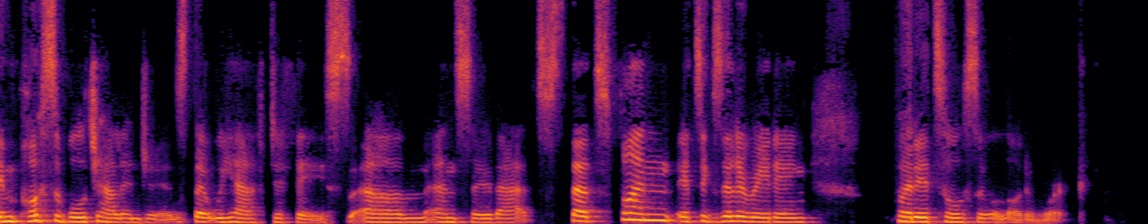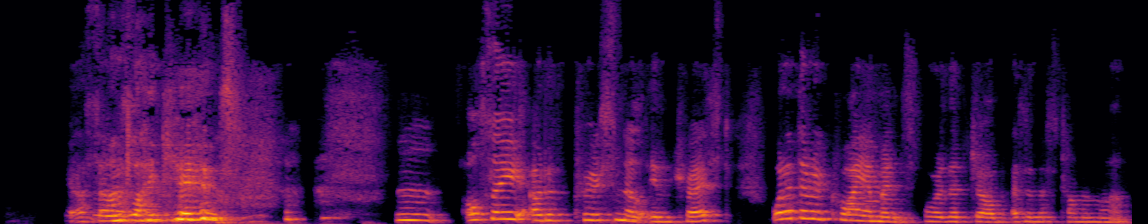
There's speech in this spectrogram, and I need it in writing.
impossible challenges that we have to face. Um, and so that's that's fun. It's exhilarating, but it's also a lot of work. Yeah, sounds like it. mm, also, out of personal interest, what are the requirements for the job as an astronomer?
